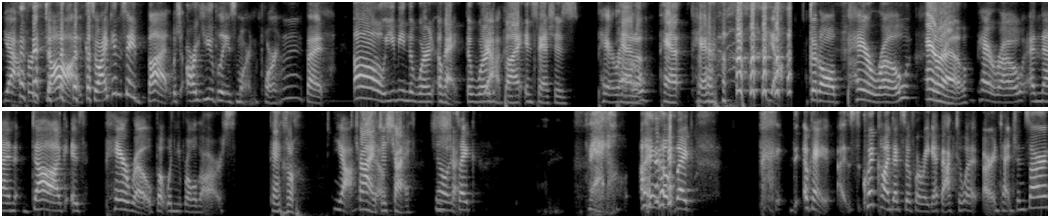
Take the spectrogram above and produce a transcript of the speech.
Yeah, for dog. so I can say butt, which arguably is more important, but Oh, you mean the word? Okay. The word Yeah. butt in Spanish is pero. perro. Per, perro. Yeah. Good old pero. perro. Pero. And then dog is pero, but when you roll the R's. Perro. Yeah. Try. so- Just try. Just no, try. it's like pero. I don't like okay, uh, quick context before we get back to what our intentions are.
